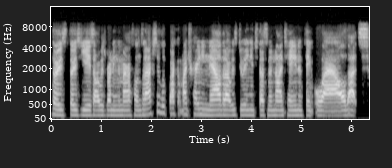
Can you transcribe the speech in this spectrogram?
those those years I was running the marathons. And I actually look back at my training now that I was doing in 2019 and think, wow, that's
